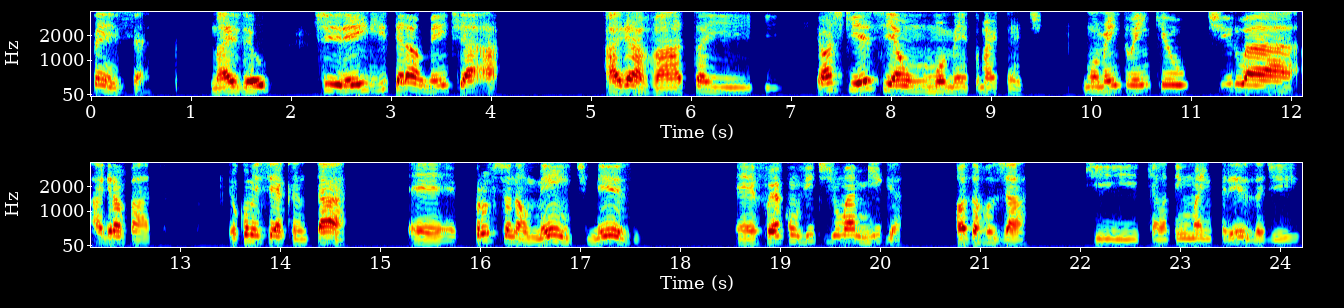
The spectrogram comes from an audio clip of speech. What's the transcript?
Pensa. Mas eu tirei literalmente a, a gravata e, e, eu acho que esse é um momento marcante. O um momento em que eu tiro a, a gravata. Eu comecei a cantar é, profissionalmente mesmo, é, foi a convite de uma amiga, Rosa Rojá, que, que ela tem uma empresa de,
